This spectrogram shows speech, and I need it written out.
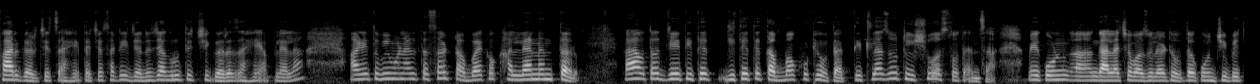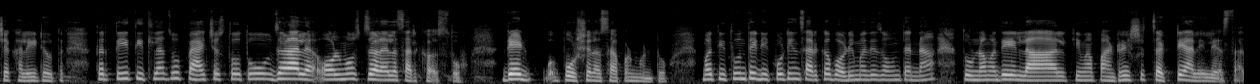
फार गरजेचं आहे. त्याच्यासाठी जनजागृतीची गरज आहे आपल्याला. आणि तुम्ही म्हणाल तसं टबॅको खाल्ल्यानंतर काय होतं जे तिथे जिथे ते तंबाखू ठेवतात तिथला जो टिश्यू असतो त्यांचा म्हणजे कोण गालाच्या बाजूला ठेवतं कोण जिबेच्या खाली ठेवतं तर ते तिथला जो पॅच असतो तो जळायला ऑलमोस्ट जळायलासारखा असतो. डेड पोर्शन असं आपण म्हणतो. मग तिथून ते निकोटीनसारखं बॉडीमध्ये जाऊन त्यांना तोंडामध्ये लाल किंवा पांढरे असे चट्टे आलेले असतात.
